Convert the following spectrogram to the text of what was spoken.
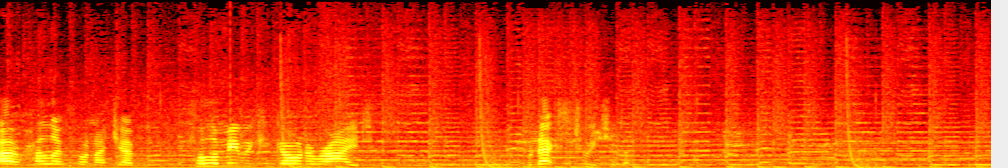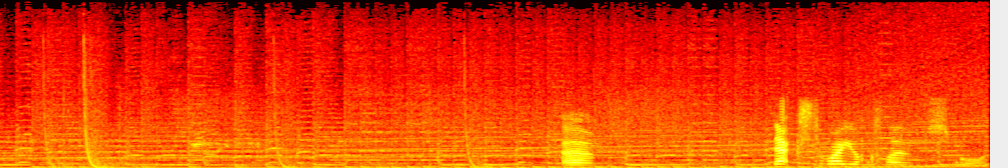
Oh, hello, Fortnite Jeb. Follow me, we can go on a ride. We're next to each other. Um, next to where your clones spawn.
